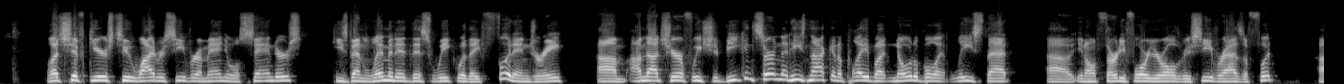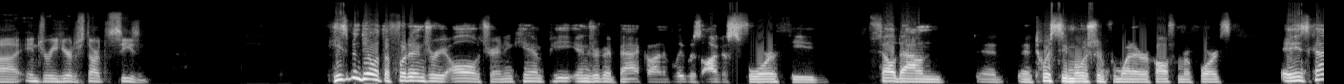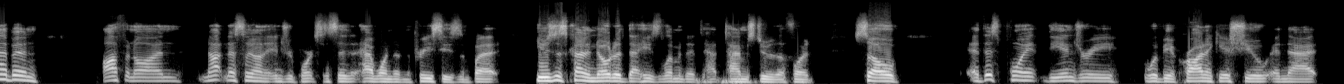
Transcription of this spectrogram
Let's shift gears to wide receiver Emmanuel Sanders. He's been limited this week with a foot injury. Um, I'm not sure if we should be concerned that he's not going to play, but notable at least that uh, you know 34 year old receiver has a foot uh, injury here to start the season. He's been dealing with a foot injury all of training camp. He injured it back on, I believe it was August 4th. He fell down in, a twisting motion, from what I recall from reports, and he's kind of been off and on, not necessarily on an injury report since they didn't have one in the preseason, but he was just kind of noted that he's limited at times due to the foot. So at this point, the injury would be a chronic issue in that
